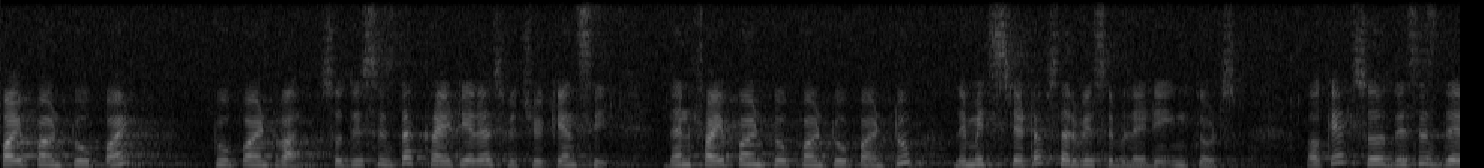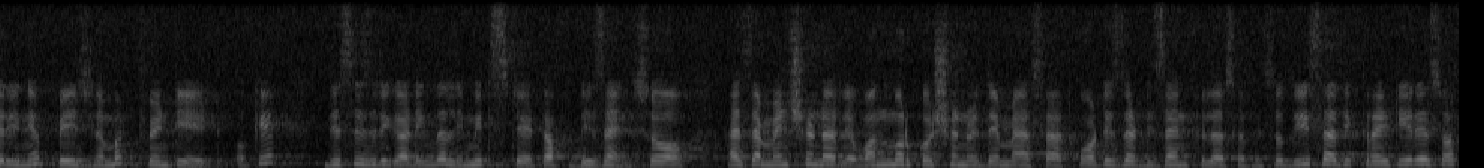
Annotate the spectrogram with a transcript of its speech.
5.2.2.1. So this is the criteria which you can see. Then 5.2.2.2 limit state of serviceability includes. Okay. So this is there in your page number 28. Okay. This is regarding the limit state of design. So as I mentioned earlier, one more question they may ask, what is the design philosophy? So these are the criteria of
